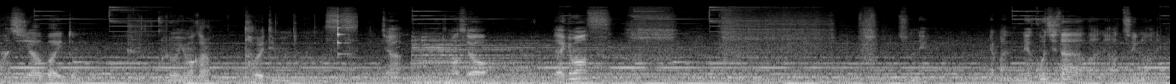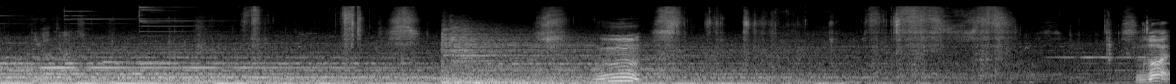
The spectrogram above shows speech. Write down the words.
マジやばいと思う。これを今から食べてみようと思います。じゃあいきますよ。いただきます。ちょっとねやっぱ猫舌だからね熱いのはね苦手なんですよ。うん。すごい。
